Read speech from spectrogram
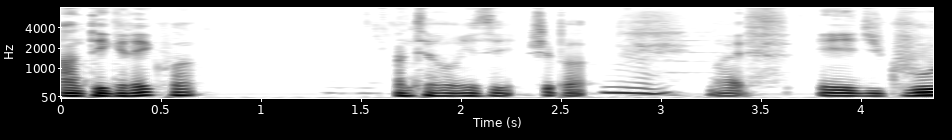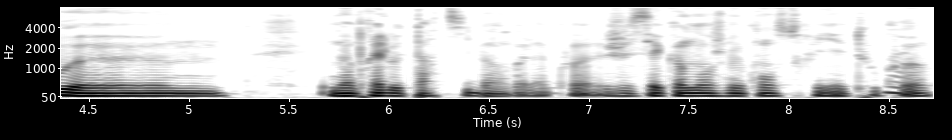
intégré quoi. Intériorisé je sais pas. Bref. Et du coup euh, après l'autre partie ben voilà quoi. Je sais comment je me construis et tout quoi.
